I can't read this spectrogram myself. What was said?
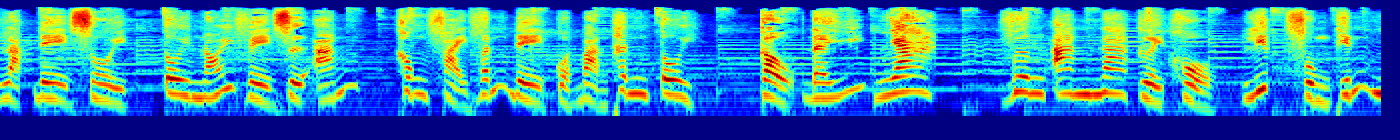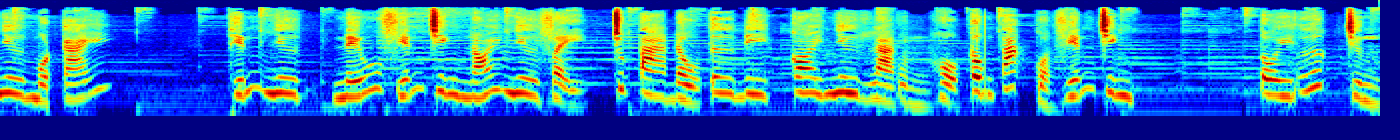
lạc đề rồi, tôi nói về dự án, không phải vấn đề của bản thân tôi. Cậu đấy nha. Vương Anna cười khổ, liếc Phùng Thiến Như một cái. Thiến Như, nếu Viễn Trinh nói như vậy, chúng ta đầu tư đi coi như là ủng hộ công tác của Viễn Trinh. Tôi ước chừng,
